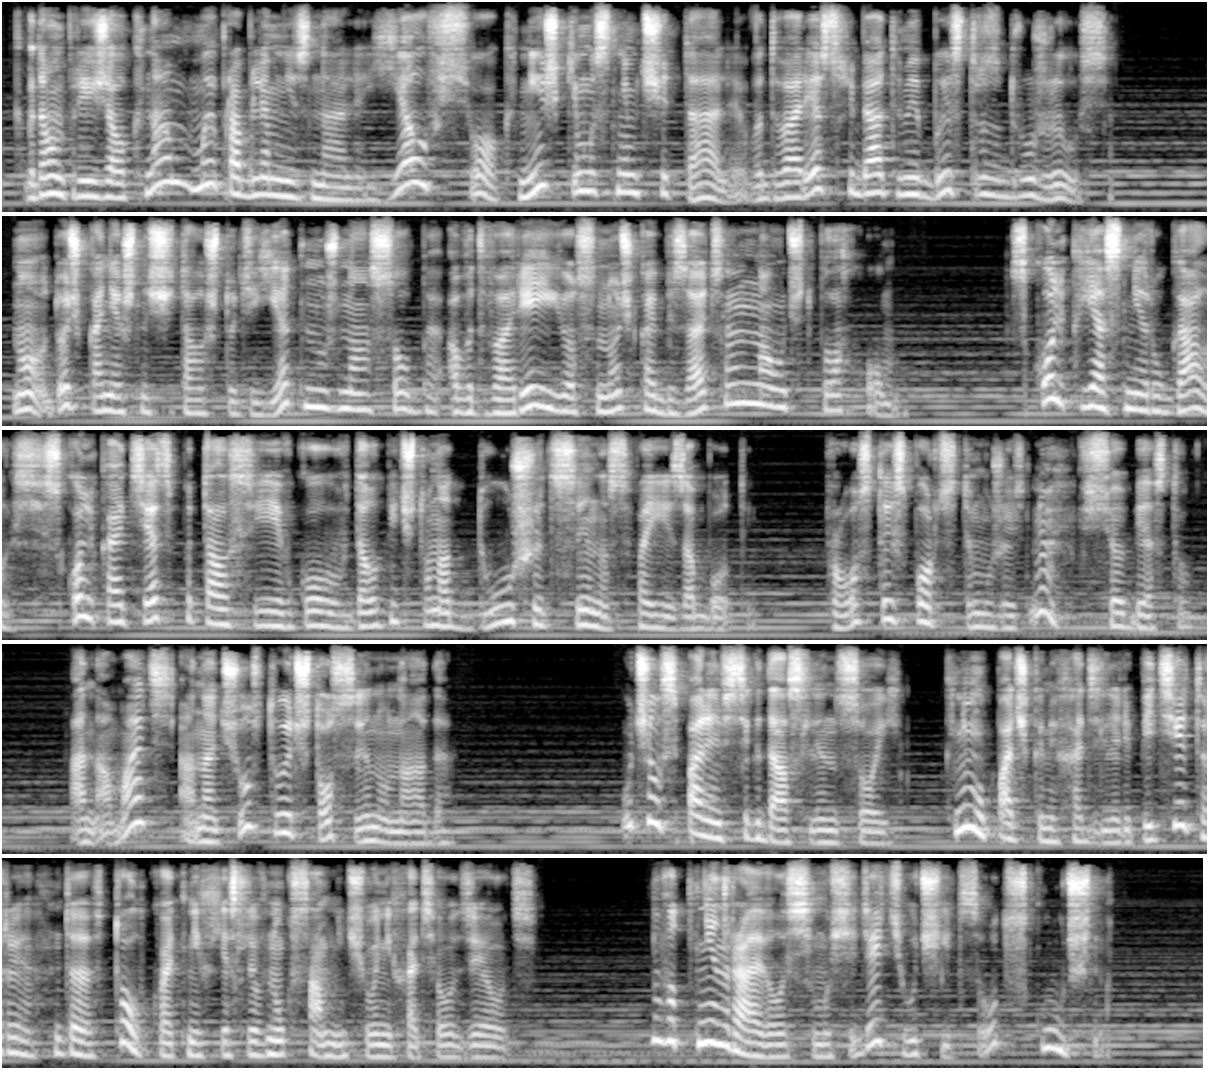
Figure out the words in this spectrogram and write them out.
Когда он приезжал к нам, мы проблем не знали. Ел все, книжки мы с ним читали, во дворе с ребятами быстро задружился. Но дочь, конечно, считала, что диета нужна особая, а во дворе ее сыночка обязательно научат плохому. Сколько я с ней ругалась, сколько отец пытался ей в голову вдолбить, что она душит сына своей заботой. Просто испортит ему жизнь. Ну, все без толку. Она мать, она чувствует, что сыну надо. Учился парень всегда с линцой. К нему пачками ходили репетиторы, да толку от них, если внук сам ничего не хотел делать. Ну вот не нравилось ему сидеть и учиться, вот скучно.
